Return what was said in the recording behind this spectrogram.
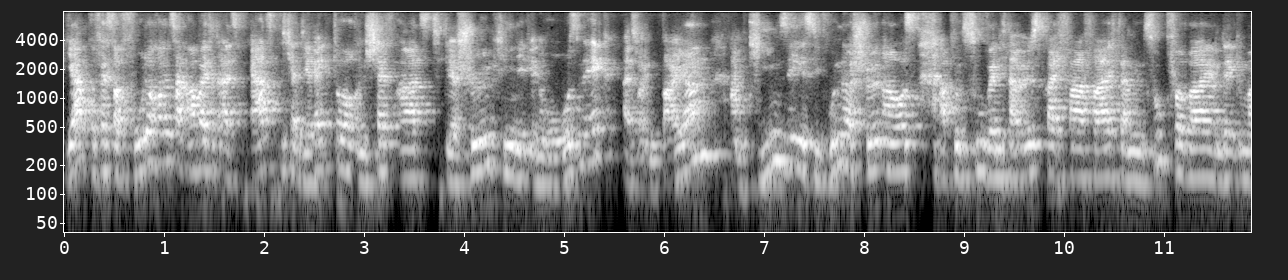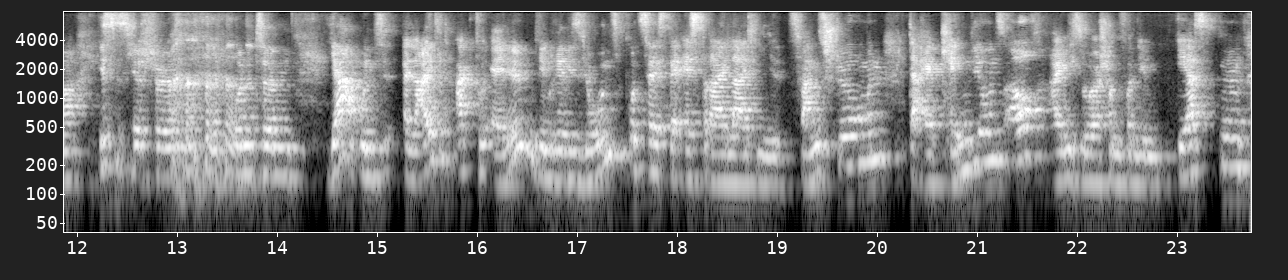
ja, Professor Voderholzer arbeitet als ärztlicher Direktor und Chefarzt der Schönklinik in Roseneck, also in Bayern, am Chiemsee. Es sieht wunderschön aus. Ab und zu, wenn ich nach Österreich fahre, fahre ich dann mit dem Zug vorbei und denke mal, ist es hier schön? und ähm, ja, und er leitet aktuell den Revisionsprozess der S3-Leitlinie Zwangsstörungen. Daher kennen wir uns auch, eigentlich sogar schon schon von dem ersten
